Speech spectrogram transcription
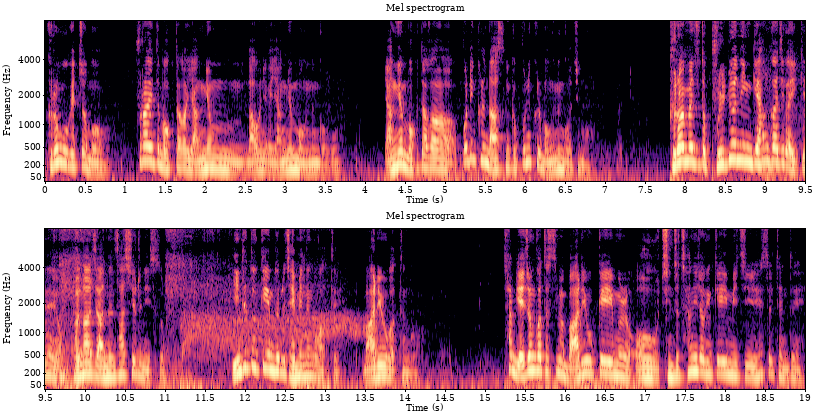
그런 거겠죠 뭐. 프라이드 먹다가 양념 나오니까 양념 먹는 거고. 양념 먹다가 뿌링클 나왔으니까 뿌링클 먹는 거지 뭐. 그러면서도 불변인 게 한 가지가 있긴 해요. 변하지 않는 사실은 있어. 닌텐도 게임들은 재밌는 것 같아. 마리오 같은 거. 참 예전 같았으면 마리오 게임을 어우 진짜 창의적인 게임이지 했을 텐데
